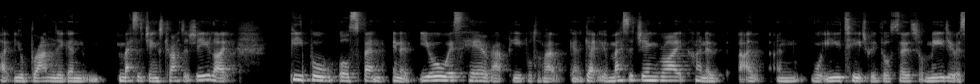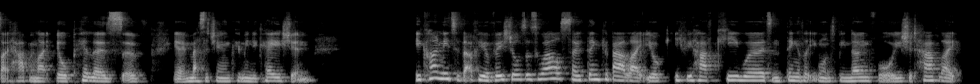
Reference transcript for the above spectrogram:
like your branding and messaging strategy. Like people will spend you know you always hear about people talking about you know, get your messaging right kind of and what you teach with your social media is like having like your pillars of you know messaging and communication. You kind of need to that for your visuals as well. So think about like your if you have keywords and things that you want to be known for you should have like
